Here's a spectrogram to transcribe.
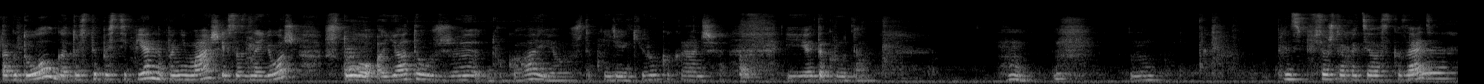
так долго, то есть ты постепенно понимаешь и осознаешь, что а я-то уже другая, я уже так не реагирую, как раньше. И это круто. Хм. Ну, в принципе, все, что я хотела сказать.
